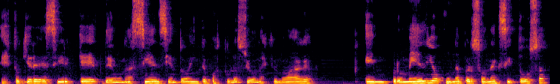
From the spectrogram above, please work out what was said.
Esto quiere decir que de unas 100, 120 postulaciones que uno haga, en promedio una persona exitosa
